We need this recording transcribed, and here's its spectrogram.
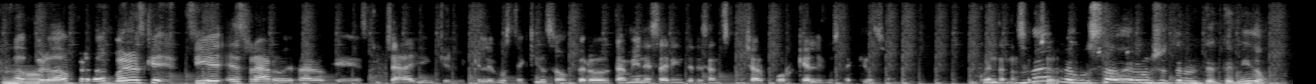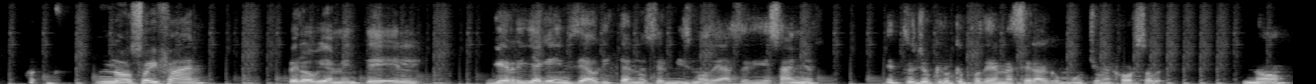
No. perdón, perdón. Bueno, es que sí, es raro, es raro que escuchar a alguien que, le guste Killzone, pero también estaría interesante escuchar por qué le gusta Killzone. Cuéntanos. me gustaba ver un shooter entretenido. No soy fan, pero obviamente el Guerrilla Games de ahorita no es el mismo de hace 10 años. Entonces yo creo que podrían hacer algo mucho mejor sobre... ¿No?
